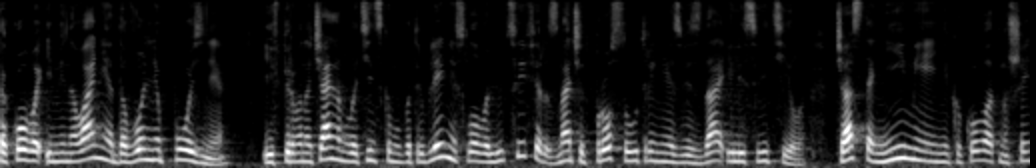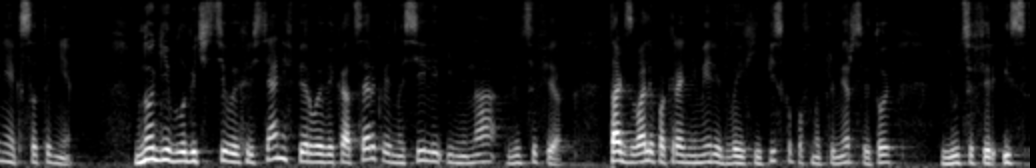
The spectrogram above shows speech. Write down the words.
такого именования довольно поздняя. И в первоначальном латинском употреблении слово «люцифер» значит просто утренняя звезда или светило, часто не имея никакого отношения к сатане. Многие благочестивые христиане в первые века церкви носили имена Люцифер – так звали, по крайней мере, двоих епископов, например, святой Люцифер из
